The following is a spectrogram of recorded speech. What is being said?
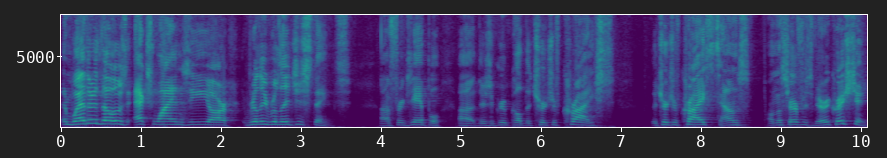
And whether those X, Y, and Z are really religious things. Uh, for example, uh, there's a group called the Church of Christ. The Church of Christ sounds on the surface very Christian.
